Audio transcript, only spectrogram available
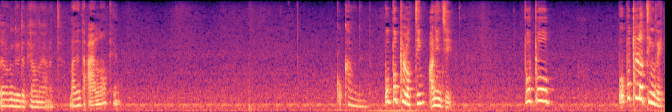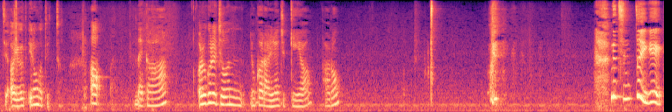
여러분들도 배워놔야 알았죠? 마젠타 I love you. 꼭 하면 된다. 뽀뽀 플러팅? 아니지. 뽀뽀 뽀뽀 플러팅도 있지. 아 이거 이런 것도 있죠. 어, 내가 얼굴에 좋은 요가를 알려줄게요. 바로 근데 진짜 이게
